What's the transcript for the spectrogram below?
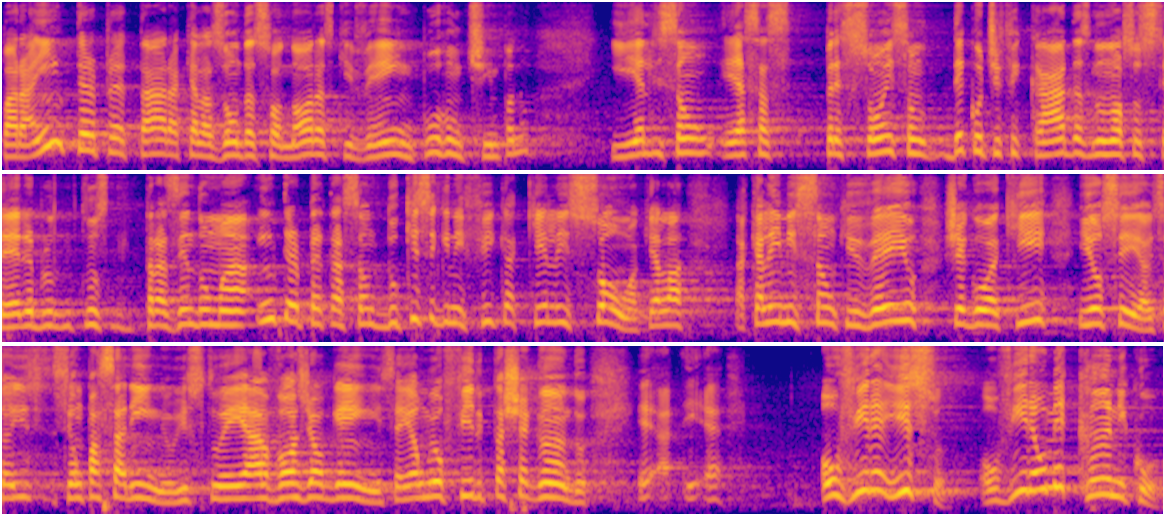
para interpretar aquelas ondas sonoras que vêm, empurram o tímpano, e eles são essas pressões são decodificadas no nosso cérebro, nos trazendo uma interpretação do que significa aquele som, aquela, aquela emissão que veio, chegou aqui e eu sei, isso, isso é um passarinho, isto é a voz de alguém, isso aí é o meu filho que está chegando. É, é, é, ouvir é isso, ouvir é o mecânico,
